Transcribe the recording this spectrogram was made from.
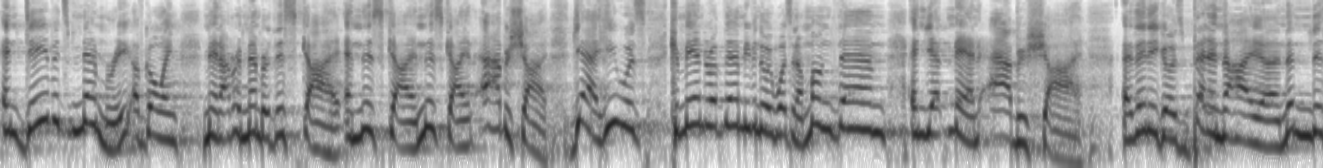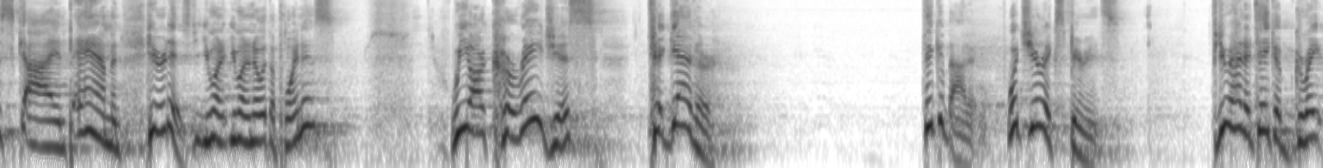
and David's memory of going, man, I remember this guy and this guy and this guy and Abishai. Yeah, he was commander of them, even though he wasn't among them. And yet, man, Abishai. And then he goes, Benaniah, and then this guy, and bam, and here it is. You want, you want to know what the point is? We are courageous together. Think about it. What's your experience? If you had to take a great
